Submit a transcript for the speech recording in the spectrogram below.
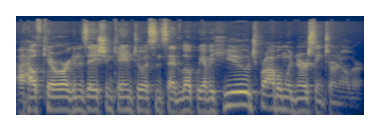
a healthcare organization came to us and said, look, we have a huge problem with nursing turnover.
